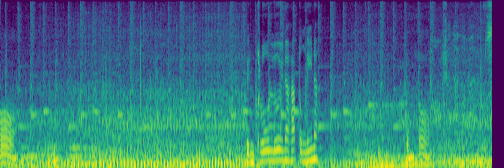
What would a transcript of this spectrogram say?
ก็ เป็นโคลนเลยนะครับตรงนี้นะ แซ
